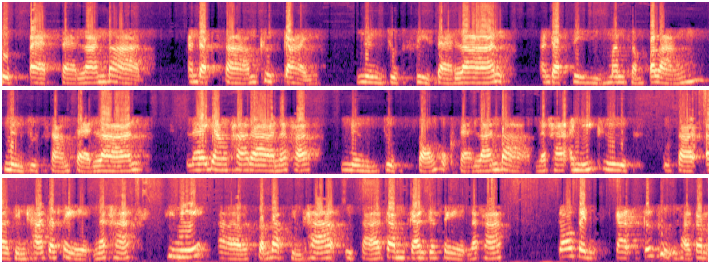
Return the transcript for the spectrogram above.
1.8 แสนล้านบาท อันดับสามคือไก่ 1.4 แสนล้าน อันดับสี่มันสำปะหลัง 1.3 แสนล้าน และยางพารานะคะ 1.26 แสนล้านบาทนะคะ อันนี้คืออุตสาหเอ่อสินค้าเกษตรนะคะ ทีนี้เอ่อสำหรับสินค้าอุตสาหกรรมการเกษตรนะคะ ก็เป็นการก็คืออุตสาหกรรม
